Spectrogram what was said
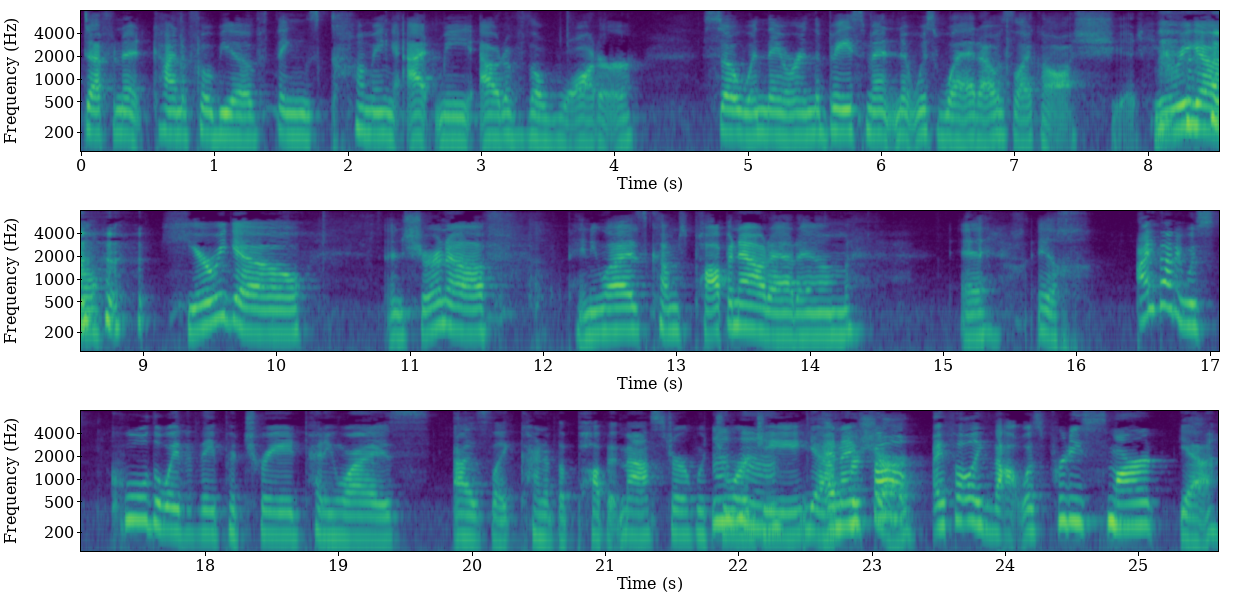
definite kind of phobia of things coming at me out of the water so when they were in the basement and it was wet i was like oh shit here we go here we go and sure enough pennywise comes popping out at him eh, ugh. I thought it was cool the way that they portrayed Pennywise as like kind of the puppet master with Georgie. Mm-hmm. Yeah, and I felt sure. I felt like that was pretty smart Yeah.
